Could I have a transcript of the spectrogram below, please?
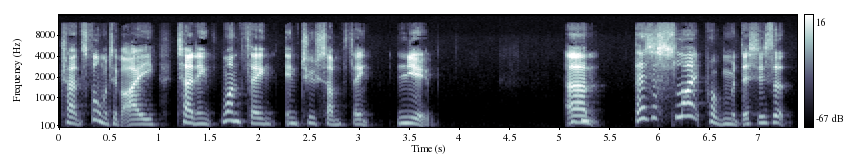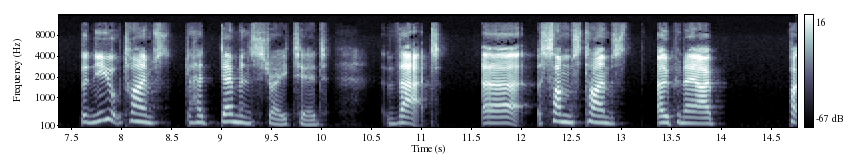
transformative, i.e., turning one thing into something new. Um, there's a slight problem with this: is that the New York Times had demonstrated that uh, sometimes OpenAI pu-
